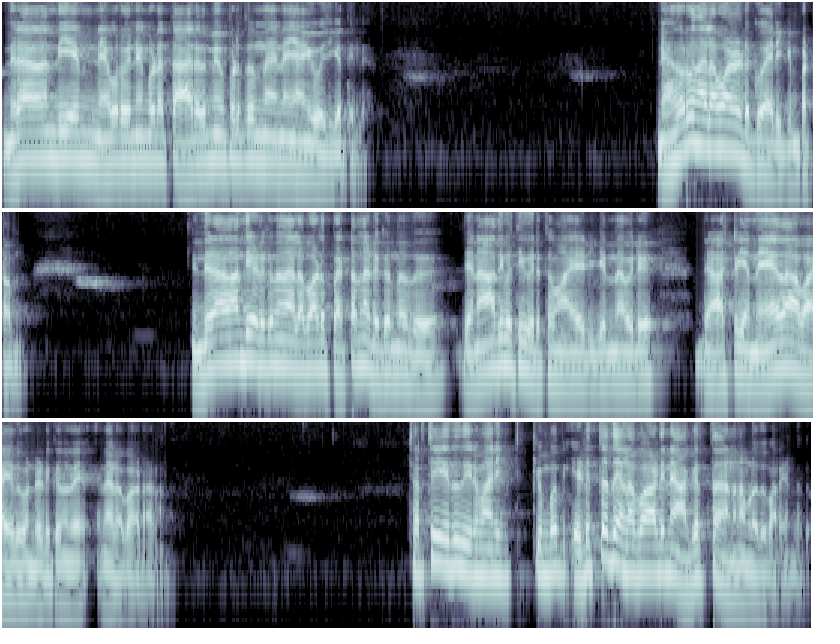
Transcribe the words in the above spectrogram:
ഇന്ദിരാഗാന്ധിയെയും നെഹ്റുവിനെയും കൂടെ താരതമ്യപ്പെടുത്തുന്നതിനെ ഞാൻ യോജിക്കത്തില്ല. നെഹ്റു നിലപാടെടുക്കുമായിരിക്കും പെട്ടെന്ന്. ഇന്ദിരാഗാന്ധി എടുക്കുന്ന നിലപാട് പെട്ടെന്ന് എടുക്കുന്നത് ജനാധിപത്യ വിരുദ്ധമായിരിക്കുന്ന ഒരു രാഷ്ട്രീയ നേതാവായതുകൊണ്ട് എടുക്കുന്ന നിലപാടാണ്. ചർച്ച ചെയ്ത് തീരുമാനിക്കുമ്പോൾ എടുത്ത നിലപാടിനകത്താണ് നമ്മളത് പറയേണ്ടത്.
